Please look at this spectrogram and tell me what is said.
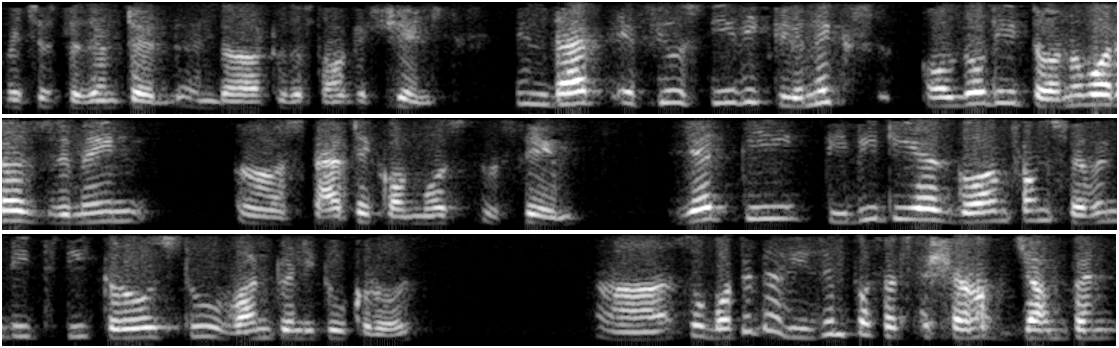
which is presented in the, to the stock exchange. In that, if you see the clinics, although the turnover has remained uh, static, almost the same, yet the PBT has gone from 73 crores to 122 crores. Uh, so what is the reason for such a sharp jump? And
